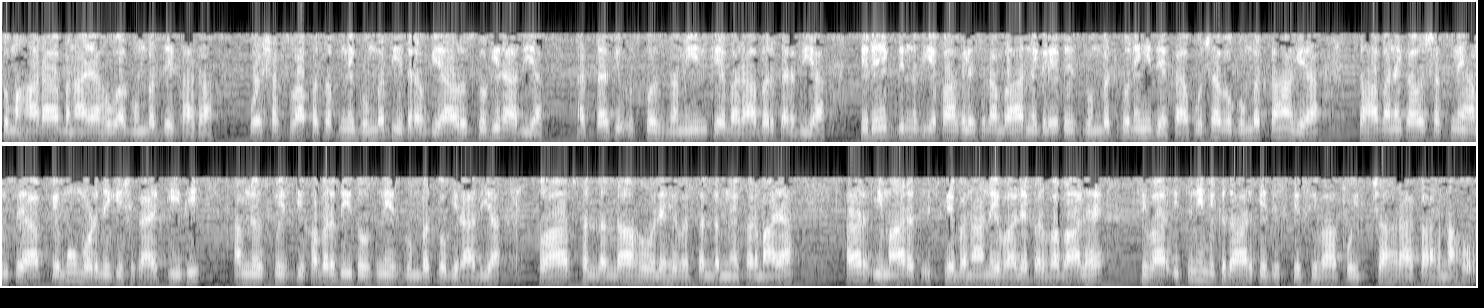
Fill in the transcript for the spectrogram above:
تمہارا بنایا ہوا گنبد دیکھا تھا۔ وہ شخص واپس اپنے گنبد کی طرف گیا اور اس کو گرا دیا، حتیٰ کہ اس کو زمین کے برابر کر دیا۔ پھر ایک دن نبی پاک علیہ السلام باہر نکلے تو اس گنبد کو نہیں دیکھا۔ پوچھا، وہ گنبد کہاں گیا؟ صحابہ نے کہا، اس شخص نے ہم سے آپ کے منہ موڑنے کی شکایت کی تھی۔ ہم نے اس کو اس کی خبر دی تو اس نے اس گنبد کو گرا دیا۔ تو آپ صلی اللہ علیہ وسلم نے فرمایا، ہر عمارت اس کے بنانے والے پر وبال ہے، سوا اتنی مقدار کے جس کے سوا کوئی چارہ کار نہ ہو۔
